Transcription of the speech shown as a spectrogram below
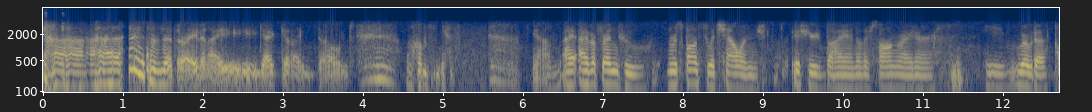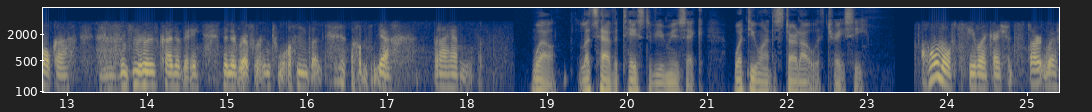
right, and I, I, I don't. Um, yeah, I, I have a friend who, in response to a challenge issued by another songwriter, he wrote a polka. it was kind of a an irreverent one, but um, yeah, but I haven't. Well, let's have a taste of your music. What do you want to start out with, Tracy? I almost feel like I should start with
